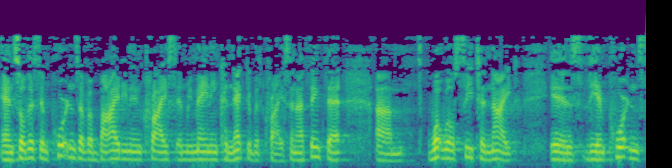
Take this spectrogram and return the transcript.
And so this importance of abiding in Christ and remaining connected with Christ. And I think that um, what we'll see tonight is the importance,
